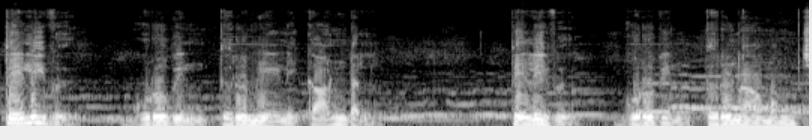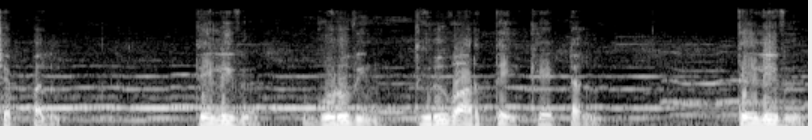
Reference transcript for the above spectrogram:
தெளிவு குருவின் திருமேனி காண்டல். தெளிவு குருவின் திருநாமம் செப்பல். தெளிவு குருவின் திருவார்த்தை கேட்டல். தெளிவு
